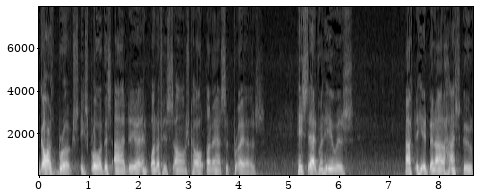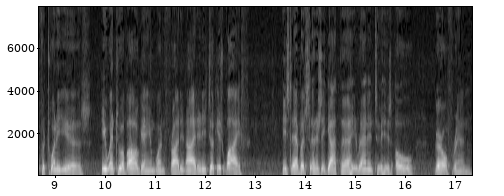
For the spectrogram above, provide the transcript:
Garth Brooks explored this idea in one of his songs called Unanswered Prayers. He said when he was after he had been out of high school for 20 years, he went to a ball game one Friday night and he took his wife. He said, but as soon as he got there, he ran into his old girlfriend,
